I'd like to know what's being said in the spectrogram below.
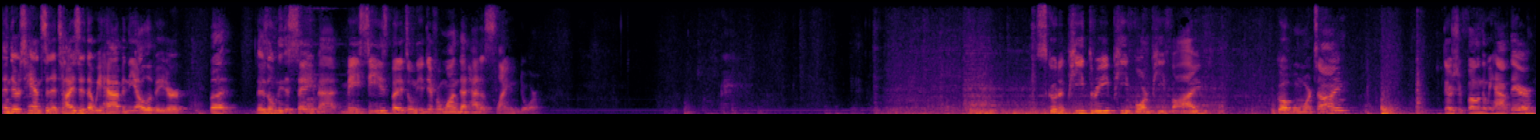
And there's hand sanitizer that we have in the elevator, but there's only the same at Macy's, but it's only a different one that had a sliding door. Let's go to P3, P4, and P5. We'll go up one more time. There's your phone that we have there.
